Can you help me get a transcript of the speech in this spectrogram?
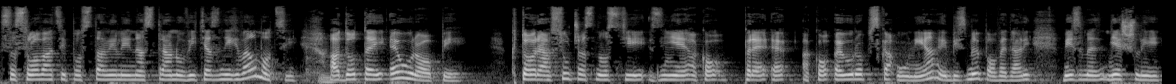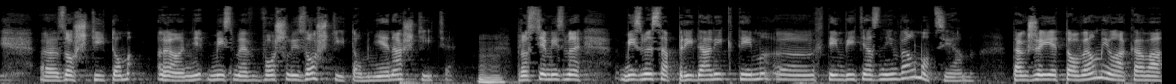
sa Slováci postavili na stranu výťazných veľmocí mm. a do tej Európy ktorá v súčasnosti znie ako, pre, e, ako Európska únia, by sme povedali. My sme nešli e, so štítom, e, my sme vošli so štítom, nie na štíte. Mm-hmm. Proste my sme, my sme sa pridali k tým, uh, k tým výťazným veľmociam. Takže je to veľmi lákavá,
